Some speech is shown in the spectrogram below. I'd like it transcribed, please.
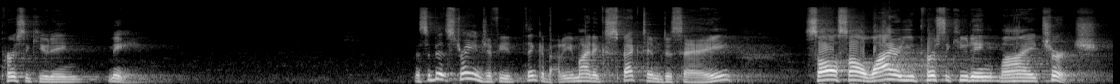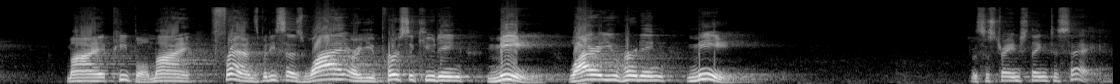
persecuting me. It's a bit strange if you think about it. You might expect him to say, Saul, Saul, why are you persecuting my church, my people, my friends? But he says, Why are you persecuting me? Why are you hurting me? It's a strange thing to say.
